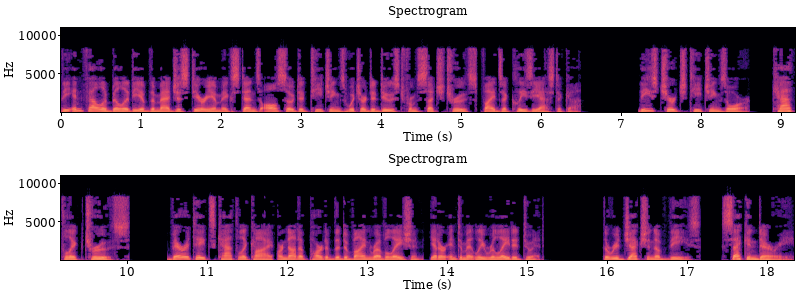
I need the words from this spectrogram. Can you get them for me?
The infallibility of the magisterium extends also to teachings which are deduced from such truths Fides Ecclesiastica. These church teachings or Catholic truths Veritates Catholicae are not a part of the divine revelation, yet are intimately related to it. The rejection of these secondary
